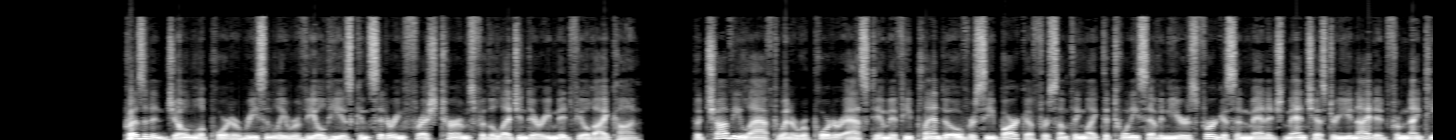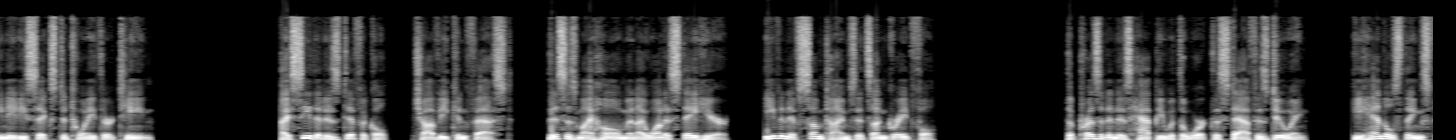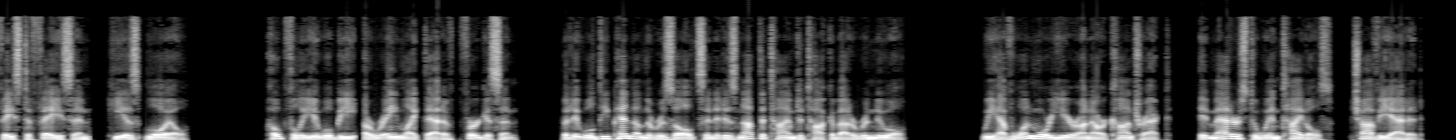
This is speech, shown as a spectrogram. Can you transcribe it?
President Joan Laporta recently revealed he is considering fresh terms for the legendary midfield icon. But Xavi laughed when a reporter asked him if he planned to oversee Barca for something like the 27 years Ferguson managed Manchester United from 1986 to 2013. I see that is difficult, Xavi confessed. This is my home and I want to stay here, even if sometimes it's ungrateful. The president is happy with the work the staff is doing. He handles things face to face and, he is, loyal. Hopefully it will be, a reign like that of, Ferguson. But it will depend on the results and it is not the time to talk about a renewal. We have one more year on our contract. It matters to win titles, Xavi added.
